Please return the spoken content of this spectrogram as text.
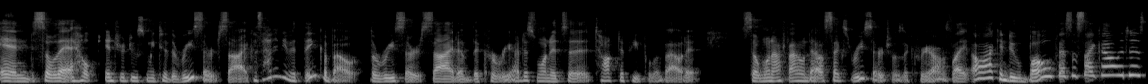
And so that helped introduce me to the research side because I didn't even think about the research side of the career. I just wanted to talk to people about it. So when I found out sex research was a career, I was like, oh, I can do both as a psychologist.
